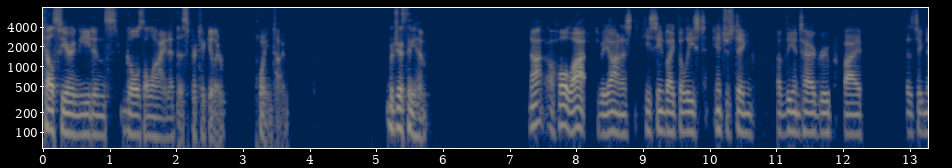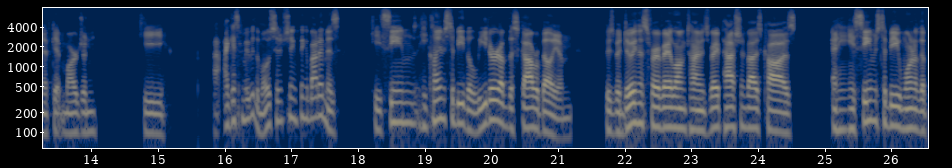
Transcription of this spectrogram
Kelsier and Yeadon's goals align at this particular point in time. You guys think of him? Not a whole lot, to be honest. He seemed like the least interesting of the entire group by a significant margin. He, I guess, maybe the most interesting thing about him is he seems he claims to be the leader of the Ska Rebellion, who's been doing this for a very long time. He's very passionate about his cause, and he seems to be one of the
